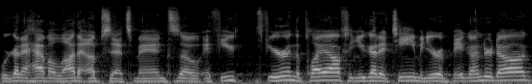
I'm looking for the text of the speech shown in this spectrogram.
we're gonna have a lot of upsets, man. So if you if you're in the playoffs and you got a team and you're a big underdog,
